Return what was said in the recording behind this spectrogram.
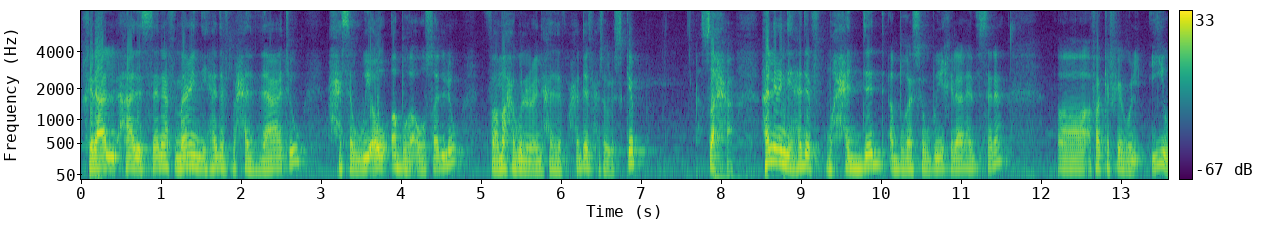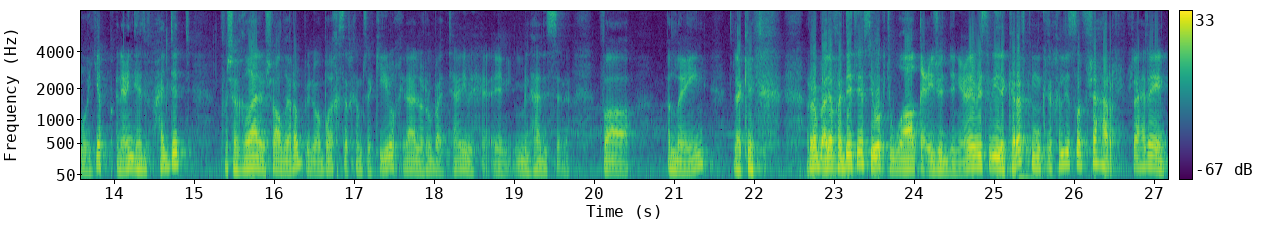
خلال هذه السنة فما عندي هدف بحد ذاته حسويه أو أبغى أوصل له فما حقول إنه عندي هدف محدد فحسوي skip صحة هل عندي هدف محدد أبغى أسويه خلال هذه السنة؟ آه، أفكر فيه أقول إيوه يب أنا عندي هدف محدد فشغال إن شاء الله يا رب إنه أبغى أخسر 5 كيلو خلال الربع الثاني من. يعني من هذه السنة. ف الله يعين. لكن الربع لو فديت نفسي وقت واقعي جدا. يعني أنا بالنسبة لي إذا كرفت ممكن أخليه صف شهر شهرين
